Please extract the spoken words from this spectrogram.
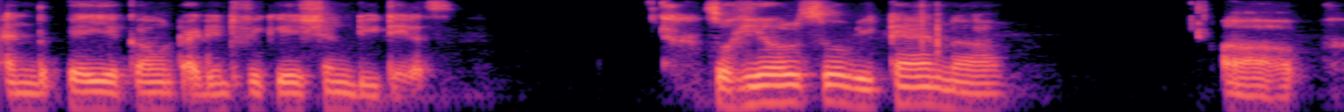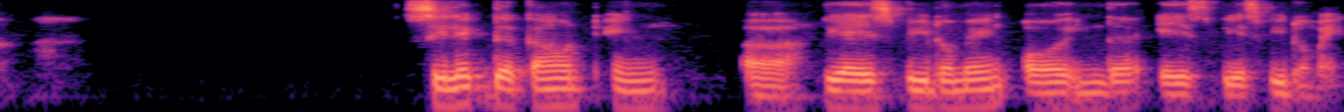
and the pay account identification details. So here also we can uh, uh, select the account in uh, PISP domain or in the ASPSP domain.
